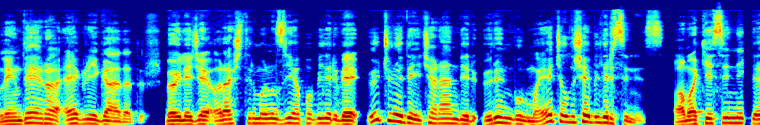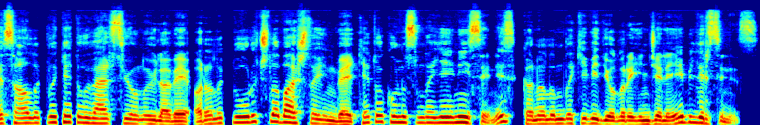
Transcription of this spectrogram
Lindera aggregata'dır. Böylece araştırmanızı yapabilir ve üçünü de içeren bir ürün bulmaya çalışabilirsiniz. Ama kesinlikle sağlıklı keto versiyonuyla ve aralıklı oruçla başlayın ve keto konusunda yeniyseniz kanalımdaki videoları inceleyebilirsiniz.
